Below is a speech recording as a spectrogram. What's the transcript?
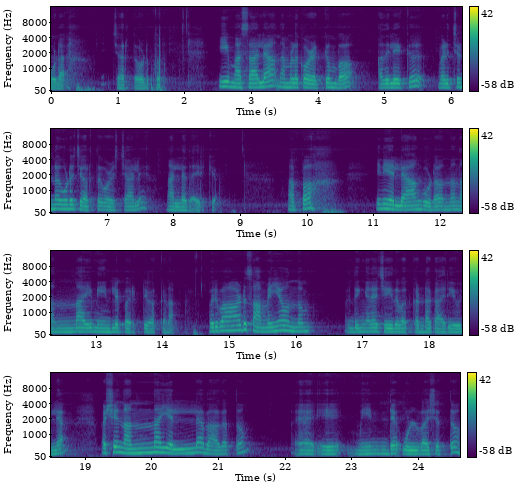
കൂടെ ചേർത്ത് കൊടുത്തു. ഈ മസാല നമ്മൾ കുഴയ്ക്കുമ്പോൾ അതിലേക്ക് വെളിച്ചെണ്ണ കൂടെ ചേർത്ത് കുഴച്ചാൽ നല്ലതായിരിക്കും. അപ്പോൾ ഇനി എല്ലാം കൂടെ ഒന്ന് നന്നായി മീനിൽ പുരട്ടി വെക്കണം. ഒരുപാട് സമയമൊന്നും ഇതിങ്ങനെ ചെയ്ത് വെക്കേണ്ട കാര്യമില്ല. പക്ഷേ നന്നായി എല്ലാ ഭാഗത്തും ഈ മീനിന്റെ ഉൾവശത്തും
